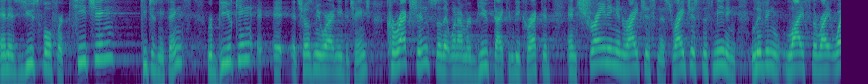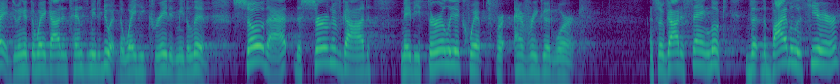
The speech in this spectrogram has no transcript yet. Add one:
and is useful for teaching teaches me things. Rebuking, it, it, shows me where I need to change. Correction, so that when I'm rebuked, I can be corrected. And training in righteousness. Righteousness meaning living life the right way, doing it the way God intends me to do it, the way He created me to live, so that the servant of God may be thoroughly equipped for every good work. And so God is saying, look, the, the Bible is here,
